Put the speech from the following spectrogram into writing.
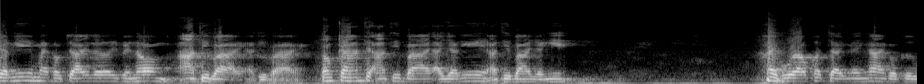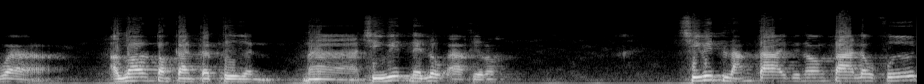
อย่างนี้ไม่เข้าใจเลยไปน้องอธิบาย อธิบาย ต้องการจะอธิบายอะอย่างนี้อธิบายอย่างนี้ ให้พวกเราเข้าใจง่ายๆก็คือว่าอัลลอฮ์ต้องการจะเตือนนะชีวิตในโลกอาคีรอ ชีวิตหลังตายพี่น้องตายแล้วฟื้น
